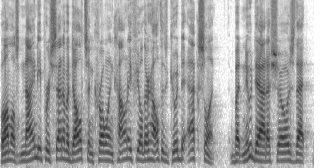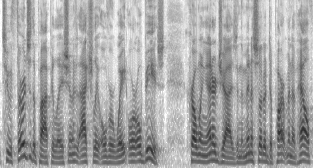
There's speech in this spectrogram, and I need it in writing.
Well, almost 90% of adults in Crow Wing County feel their health is good to excellent. But new data shows that two-thirds of the population is actually overweight or obese. Crow Wing Energize and the Minnesota Department of Health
